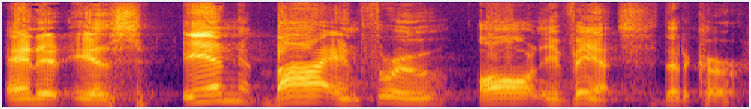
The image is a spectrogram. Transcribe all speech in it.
and it is in, by, and through all events that occur.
